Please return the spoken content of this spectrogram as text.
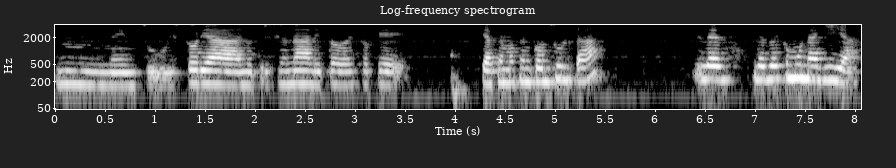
mm, en su historia nutricional y todo eso que, que hacemos en consulta, les, les doy como una guía.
